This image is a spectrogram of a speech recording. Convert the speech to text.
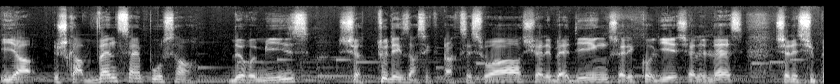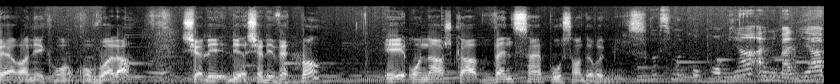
Il y a jusqu'à 25% de remise sur tous les acc- accessoires, sur les beddings, sur les colliers, sur les laisses, sur les super harnais qu'on voit là, sur les vêtements. Et on a jusqu'à 25% de remise. Donc, si on comprend bien, Animalia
